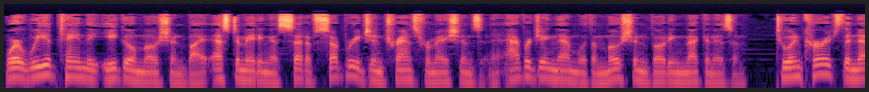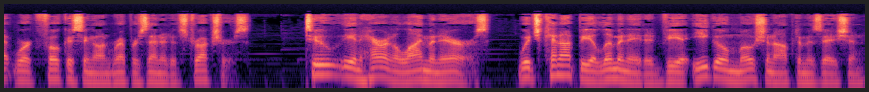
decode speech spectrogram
where we obtain the ego motion by estimating a set of subregion transformations and averaging them with a motion voting mechanism, to encourage the network focusing on representative structures. 2. The inherent alignment errors, which cannot be eliminated via ego motion optimization,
